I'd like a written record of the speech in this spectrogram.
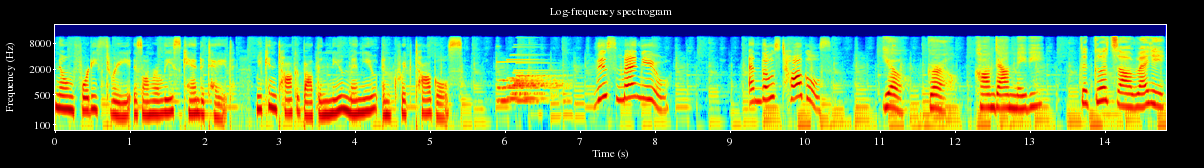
GNOME 43 is on release candidate, we can talk about the new menu and quick toggles. This menu! And those toggles! Yo, girl, calm down maybe? The goods already.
